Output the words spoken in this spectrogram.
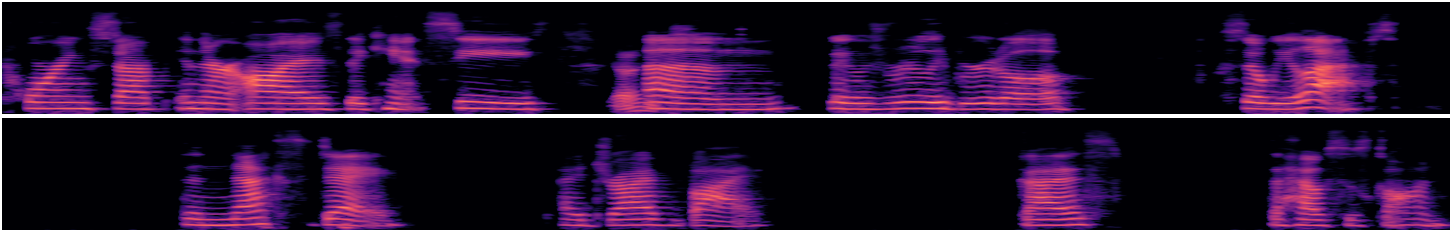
pouring stuff in their eyes. They can't see. Yikes. um it was really brutal. So we left. The next day i drive by. Guys the house is gone.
